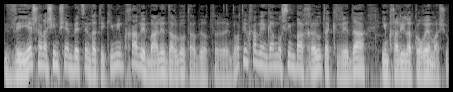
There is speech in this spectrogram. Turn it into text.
ויש אנשים שהם בעצם ותיקים ממך ובעלי דרגות הרבה יותר גדולות ממך, והם גם נושאים באחריות הכבדה אם חלילה קורה משהו.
